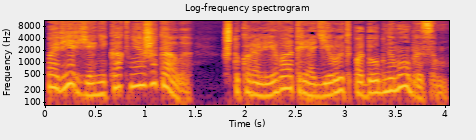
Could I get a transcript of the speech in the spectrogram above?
Поверь, я никак не ожидала, что королева отреагирует подобным образом».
